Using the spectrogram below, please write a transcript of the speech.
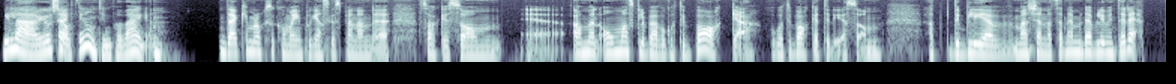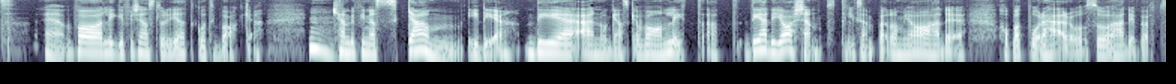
vi lär oss alltid någonting på vägen. Där kan man också komma in på ganska spännande saker som ja, men om man skulle behöva gå tillbaka och gå tillbaka till det som att det blev, man känner att nej, men det blev inte rätt. Eh, vad ligger för känslor i att gå tillbaka? Mm. Kan det finnas skam i det? Det är nog ganska vanligt. att Det hade jag känt till exempel om jag hade hoppat på det här och så hade jag behövt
